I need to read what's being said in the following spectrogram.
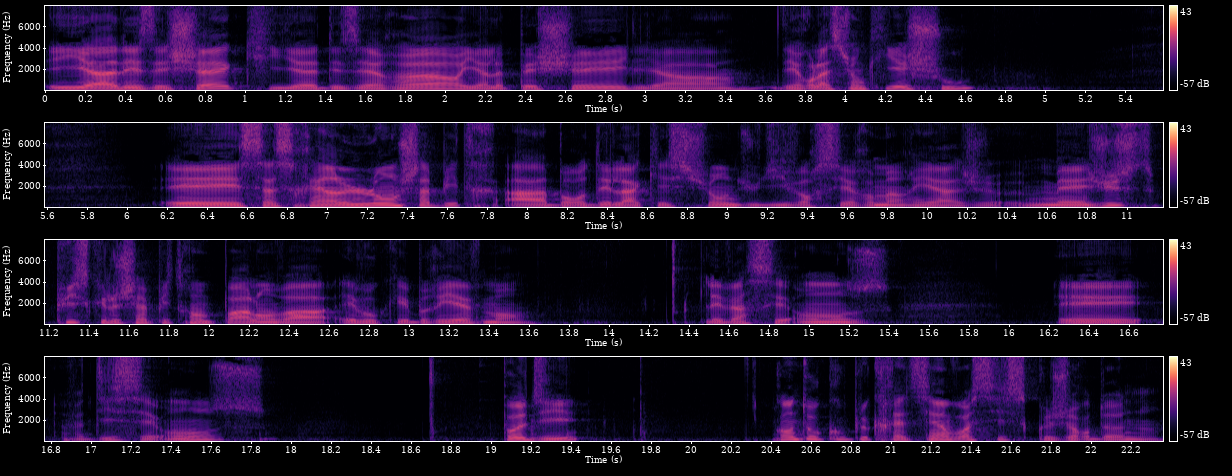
il y a des échecs, il y a des erreurs, il y a le péché, il y a des relations qui échouent. Et ça serait un long chapitre à aborder la question du divorce et remariage. Mais juste, puisque le chapitre en parle, on va évoquer brièvement les versets 11 et, enfin 10 et 11. Paul dit, Quant au couple chrétien, voici ce que j'ordonne,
